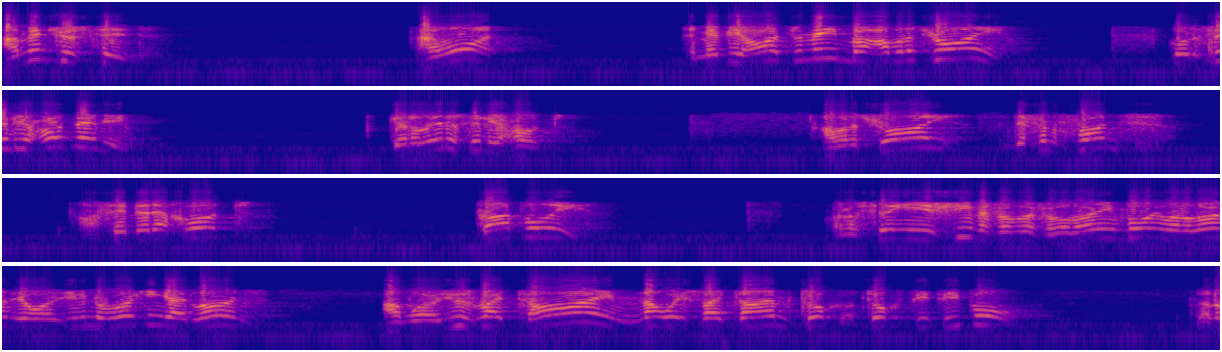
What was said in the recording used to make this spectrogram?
I'm interested. I want. It may be hard for me, but I'm going to try. Go to City Hut maybe. Get a later City Hut. I'm going to try different fronts. I'll say berachot properly. When I'm sitting in yeshiva, if I'm, if I'm a learning boy, when I learn, know, even the working guy learns. I'm going to use my time, not waste my time, talk, talk to people. I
